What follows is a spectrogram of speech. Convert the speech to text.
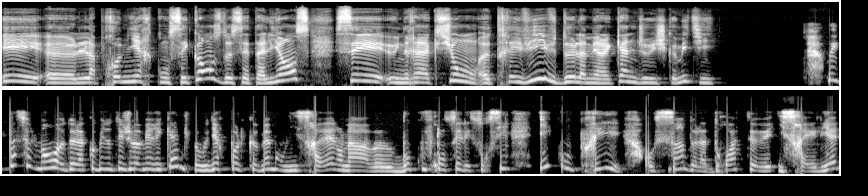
Et la première conséquence de cette alliance, c'est une réaction très vive de l'American Jewish Committee. Oui, pas seulement euh, de la communauté juive américaine. Je peux vous dire, Paul, que même en Israël, on a euh, beaucoup froncé les sourcils, y compris au sein de la droite euh, israélienne.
